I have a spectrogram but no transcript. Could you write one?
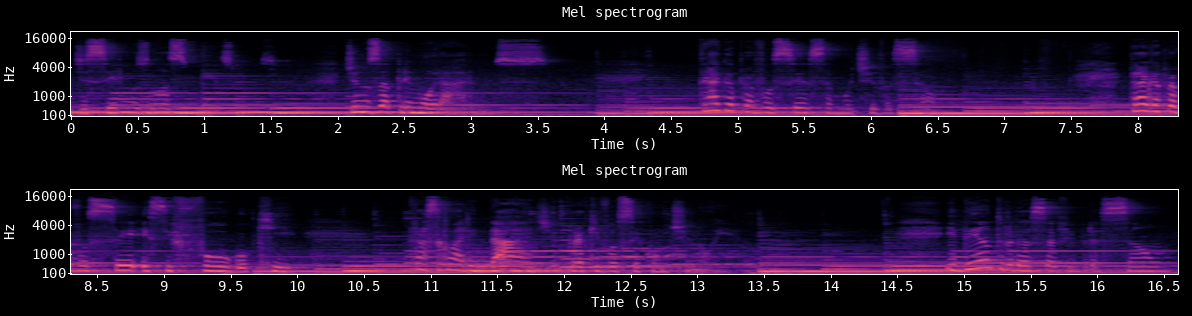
de sermos nós mesmos, de nos aprimorarmos. Traga para você essa motivação. Traga para você esse fogo que traz claridade para que você continue. E dentro dessa vibração,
